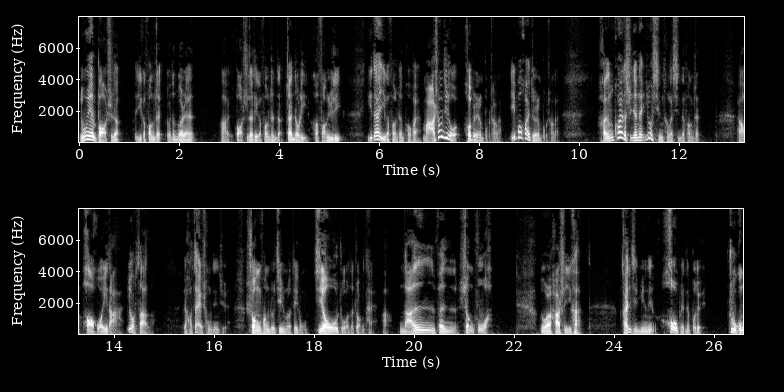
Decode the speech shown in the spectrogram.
永远保持着一个方阵有这么多人，啊，保持着这个方阵的战斗力和防御力。一旦一个方阵破坏，马上就有后边人补上来，一破坏就有人补上来，很快的时间内又形成了新的方阵，啊，炮火一打又散了，然后再冲进去，双方就进入了这种焦灼的状态啊，难分胜负啊。努尔哈赤一看。赶紧命令后边的部队助攻，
